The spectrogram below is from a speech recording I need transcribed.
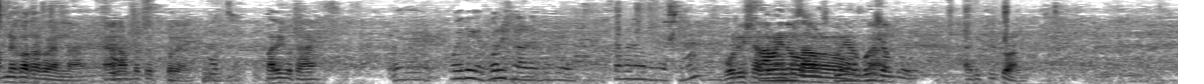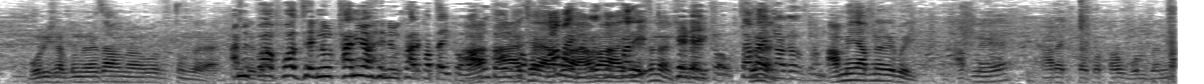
আপনি কথা না। আপনি চুপ করেন। বাড়ি কোথায়? বরিশাল কি কন? বরিশাল কোন জায়গায় চাও না কোন জায়গায়? আমি পথ যে স্থানীয় হেনু কার কথাই কও। আচ্ছা, আমি আপনার কই? আপনি আর একটা কথাও বলবেন না।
